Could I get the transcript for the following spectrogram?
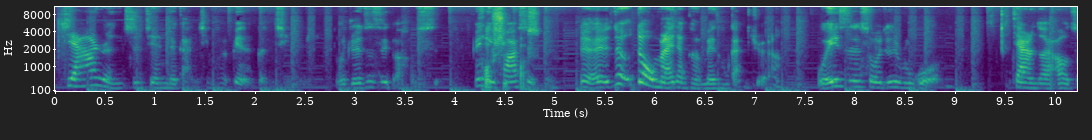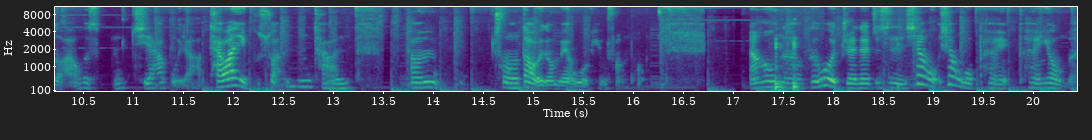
家人之间的感情会变得更亲密。我觉得这是一个好事，因为你花时间，对，对，对我们来讲可能没什么感觉啊。我意思是说，就是如果家人都在澳洲啊，或者其他国家，台湾也不算，台湾台湾从头到尾都没有 working from home。然后呢？可是我觉得，就是像我像我朋朋友们，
